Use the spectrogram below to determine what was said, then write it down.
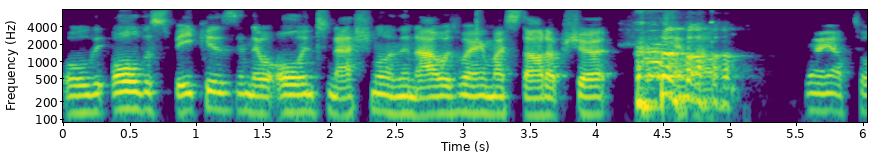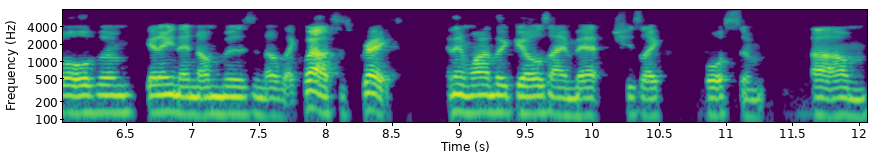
all the all the speakers, and they were all international. And then I was wearing my startup shirt, uh, going up to all of them, getting their numbers, and I was like, wow, this is great. And then one of the girls I met, she's like, awesome. Um,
